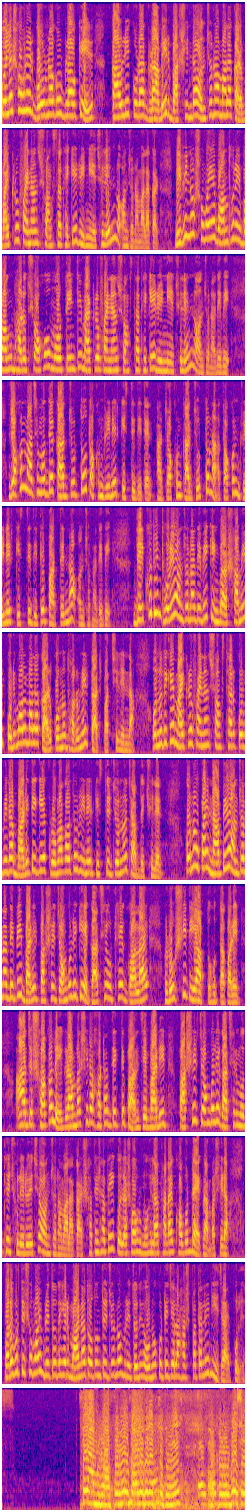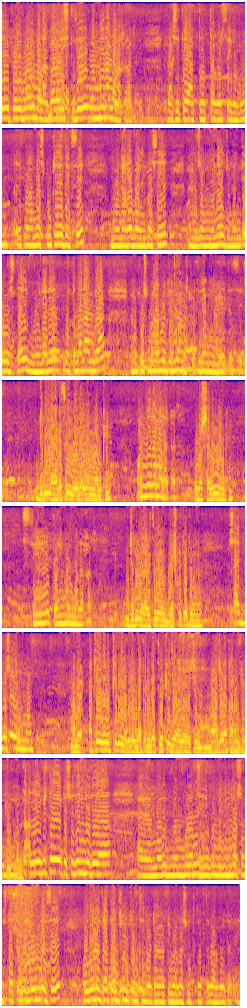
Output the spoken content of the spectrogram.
কৈলাসহরের গৌরনগর ব্লকের কাউলিকোড়া গ্রামের বাসিন্দা অঞ্জনা মালাকার মাইক্রো ফাইন্যান্স সংস্থা থেকে ঋণ নিয়েছিলেন অঞ্জনা মালাকার। বিভিন্ন সময়ে বন্ধন এবং ভারত সহ মোট তিনটি মাইক্রো ফাইন্যান্স সংস্থা থেকে ঋণ নিয়েছিলেন অঞ্জনা দেবী। যখন মাঝে মধ্যে কাজ জুটত, তখন ঋণের কিস্তি দিতেন। আর যখন কাজ জুটত না, তখন ঋণের কিস্তি দিতে পারতেন না অঞ্জনা দেবী। দীর্ঘদিন ধরে অঞ্জনা দেবী কিংবা স্বামী পরিমল মালাকার কোনো ধরনের কাজ পাচ্ছিলেন না। অন্যদিকে মাইক্রো ফাইন্যান্স সংস্থার কর্মীরা বাড়িতে গিয়ে ক্রমাগত ঋণের কিস্তির জন্য চাপ দিচ্ছিলেন। কোনো উপায় না পেয়ে অঞ্জনা দেবী বাড়ির পাশে জঙ্গলে গিয়ে গাছে উঠে গলায় রশি দিয়ে আত্মহত্যা করেন। আজ সকালে গ্রামবাসীরা হঠাৎ দেখতে পান যে বাড়ির পাশের জঙ্গলে গাছের মধ্যে ঝুলে রয়েছে অঞ্জনা মালাকার। সাথে সাথেই কৈলাসহর মহিলা থানায় খবর দেয় গ্রামবাসীরা। পরবর্তী সময় মৃতদেহের ময়না তদন্তের জন্য মৃতদেহ ঊনকোটি জেলা হাসপাতালে নিয়ে যায় পুলিশ। আমরা পূর্ব কালীঘাট থেকে খবর পেয়েছি পরিমল মালাকার স্ত্রী অঞ্জনা মালাকার। ফাঁসিতে আত্মহত্যা করছে এরকম। এরপর আমরা স্পটে দেখছি মহিলারা বাড়ির পাশে জঙ্গলে ঝুলন্ত অবস্থায়। মহিলারা বর্তমানে আমরা পোস্টমর্টমের জন্য হসপিটালে নিয়ে যেতেছি যিনি মারা গেছেন মহিলার নাম কি? অঞ্জনা মালাকার। ওনার স্বামীর নাম কি? স্ত্রী পরিমল মালাকার। যিনি মারা গেছেন ওনার বয়স কত হতে ষাট বছর অনুমান। মানে প্রাথমিকভাবে কি মনে করেন বা পরিবার থেকে কি জানা হয়েছে? মারা যাওয়ার কারণটা কি তাদের ভিতরে কিছুদিন ধরে লোন বন্ধন এরকম বিভিন্ন সংস্থা থেকে লোন দিয়েছে ওগুলো টেনশন চলছিল ওটা কীভাবে শোধ করতে পারব এটাকে।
